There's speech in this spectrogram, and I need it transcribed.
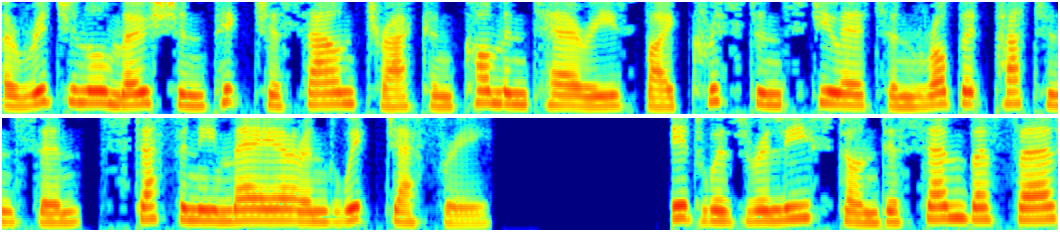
original motion picture soundtrack and commentaries by Kristen Stewart and Robert Pattinson, Stephenie Meyer and Wyck Godfrey. It was released on December 1,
